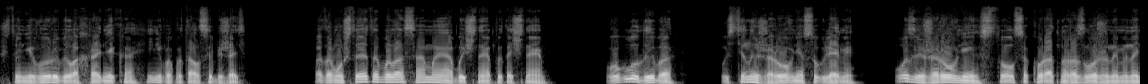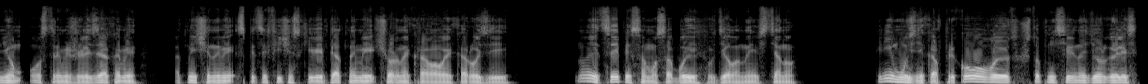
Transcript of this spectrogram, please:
что не вырубил охранника и не попытался бежать. Потому что это была самая обычная пыточная. В углу дыба, у стены жаровня с углями, Возле жаровни стол с аккуратно разложенными на нем острыми железяками, отмеченными специфическими пятнами черной кровавой коррозии. Ну и цепи, само собой, вделанные в стену. К ним узников приковывают, чтоб не сильно дергались,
